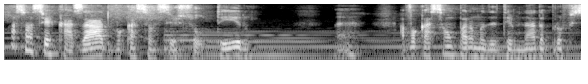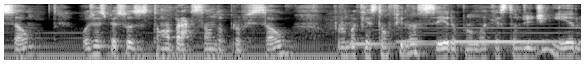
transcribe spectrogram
Vocação a ser casado, vocação a ser solteiro, né? a vocação para uma determinada profissão, Hoje as pessoas estão abraçando a profissão por uma questão financeira, por uma questão de dinheiro.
